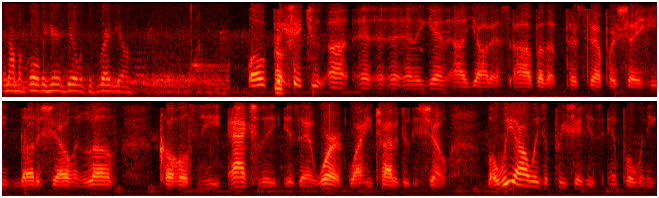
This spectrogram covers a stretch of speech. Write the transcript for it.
and I'm gonna go over here and deal with this radio. Well, appreciate you, uh, and, and, and again, uh, y'all, that's uh, Brother Purcell Porche. He loved the show and loved co-hosting. He actually is at work while he try to do the show. But we always appreciate his input when he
